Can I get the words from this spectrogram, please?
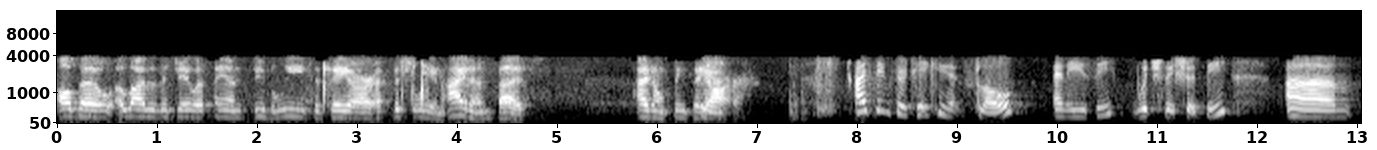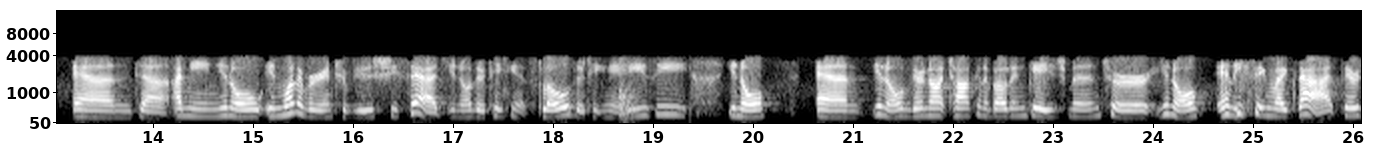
Although a lot of the Jaylor fans do believe that they are officially an item, but I don't think they Yeah. are. I think they're taking it slow and easy, which they should be. Um, and uh, I mean, you know, in one of her interviews, she said, you know, they're taking it slow, they're taking it easy, you know, and you know, they're not talking about engagement or you know anything like that. They're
